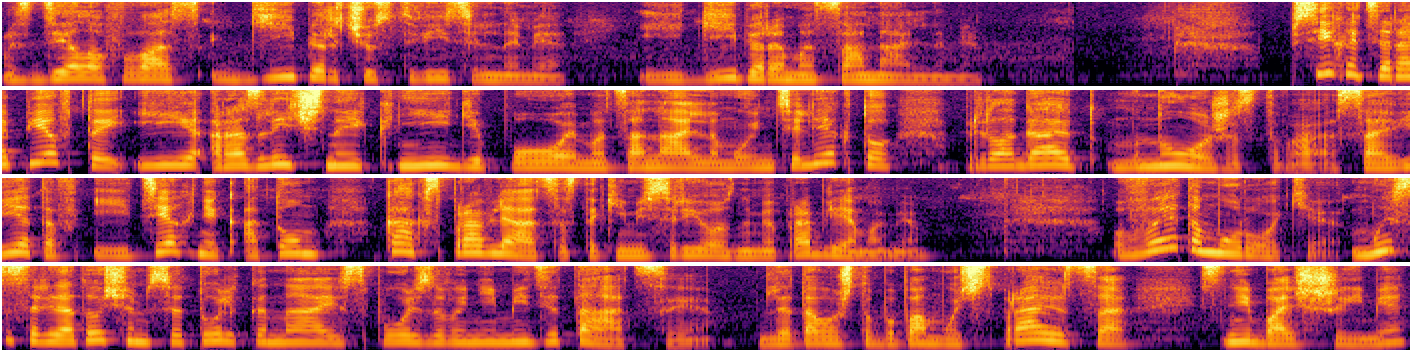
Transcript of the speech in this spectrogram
сделав вас гиперчувствительными и гиперэмоциональными. Психотерапевты и различные книги по эмоциональному интеллекту прилагают множество советов и техник о том, как справляться с такими серьезными проблемами. В этом уроке мы сосредоточимся только на использовании медитации для того, чтобы помочь справиться с небольшими,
